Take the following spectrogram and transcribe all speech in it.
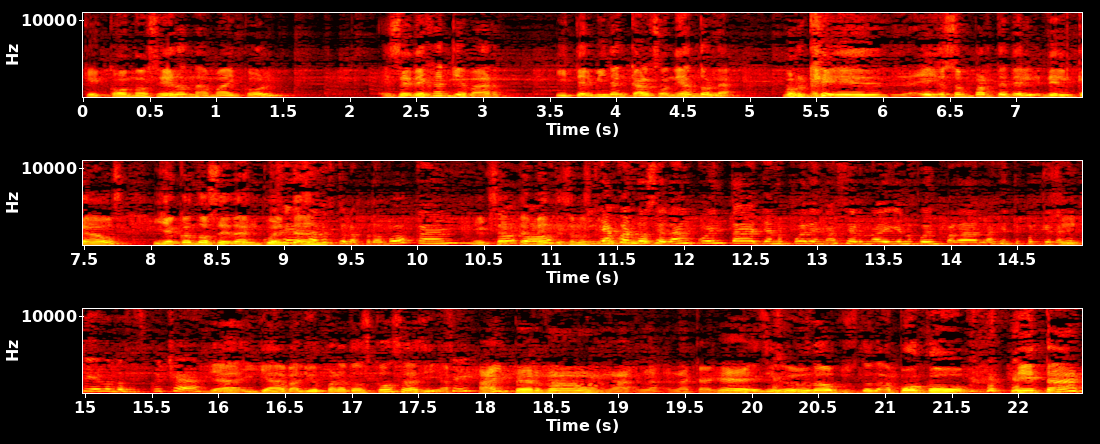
que conocieron a Michael se dejan llevar y terminan calzoneándola. Porque ellos son parte del, caos y ya cuando se dan pues cuenta... son los que lo provocan. Exactamente, y ya cuando se dan cuenta ya no pueden hacer nada, ya no pueden parar a la gente porque la gente ya no los escucha. Ya, y ya valió para dos cosas. Y, Ay, perdón, la, la, cagué. no, pues a poco, neta.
